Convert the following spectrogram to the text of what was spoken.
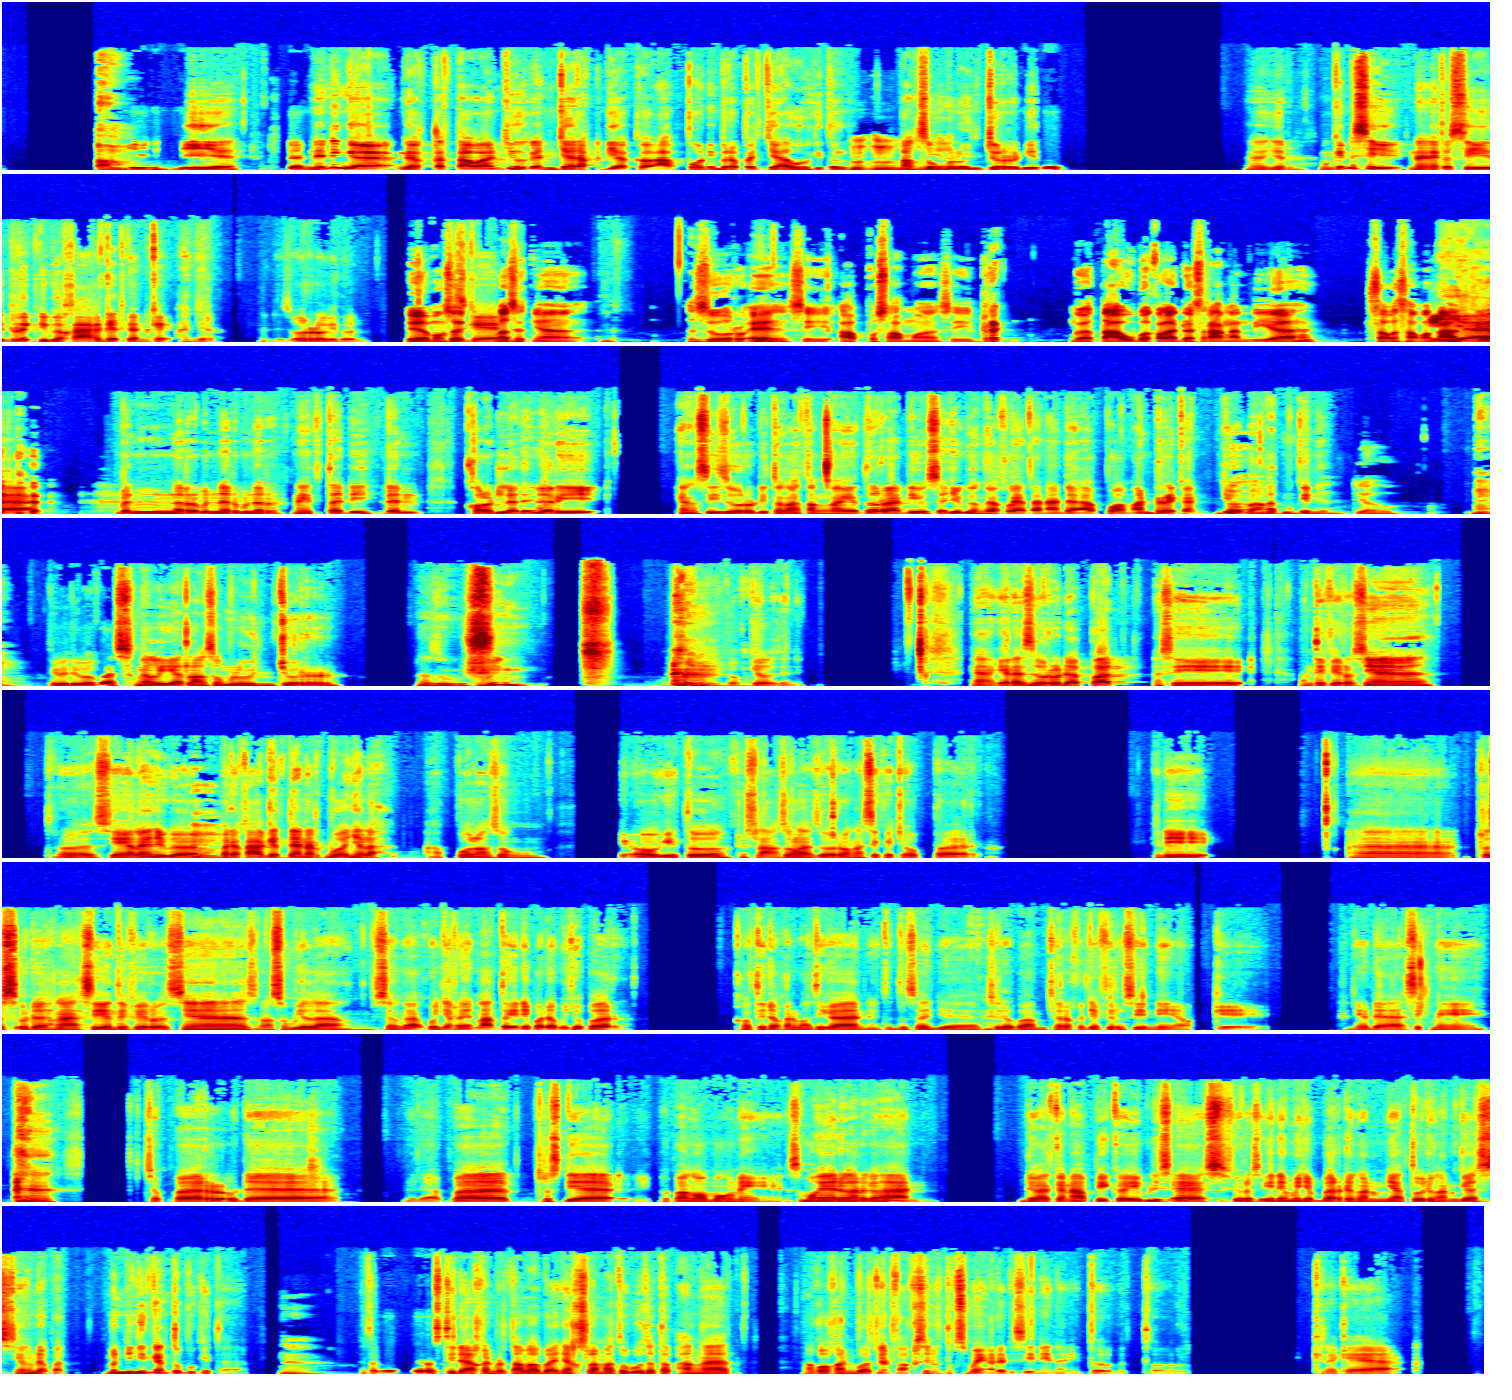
I- iya dan ini nggak nggak ketahuan juga kan jarak dia ke Apo nih berapa jauh gitu loh Mm-mm, langsung iya. meluncur gitu anjir mungkin si nah itu si Drake juga kaget kan kayak anjir ada Zoro gitu Iya maksud kayak- maksudnya Zoro eh Hmm. si Apo sama si Drake nggak tahu bakal ada serangan dia. Sama-sama kaget. iya bener bener bener. Nah itu tadi. Dan kalau dilihat dari yang si Zoro di tengah-tengah itu radiusnya juga nggak kelihatan ada Apo sama Drake kan? Jauh Heeh, banget mungkin. iya, jauh. tiba-tiba pas ngelihat langsung meluncur langsung swing. Gokil sini ya akhirnya Zoro dapat si antivirusnya terus yang lain juga pada kaget nih anak buahnya lah. Apo langsung KO gitu terus langsung lah Zoro ngasih ke Chopper. Jadi eh, terus udah ngasih antivirusnya langsung bilang bisa nggak aku nyerahin lantai ini padamu Chopper? Kau tidak akan mati kan? Ya, tentu saja. Aku sudah paham cara kerja virus ini. Oke. Ini udah asik nih. Chopper udah udah dapat terus dia apa ngomong nih semuanya dengarkan. Dekatkan api ke iblis es. Virus ini menyebar dengan menyatu dengan gas yang dapat mendinginkan tubuh kita. Nah, virus tidak akan bertambah banyak selama tubuh tetap hangat. Aku akan buatkan vaksin untuk semua yang ada di sini. Nah itu betul. Kira kayak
